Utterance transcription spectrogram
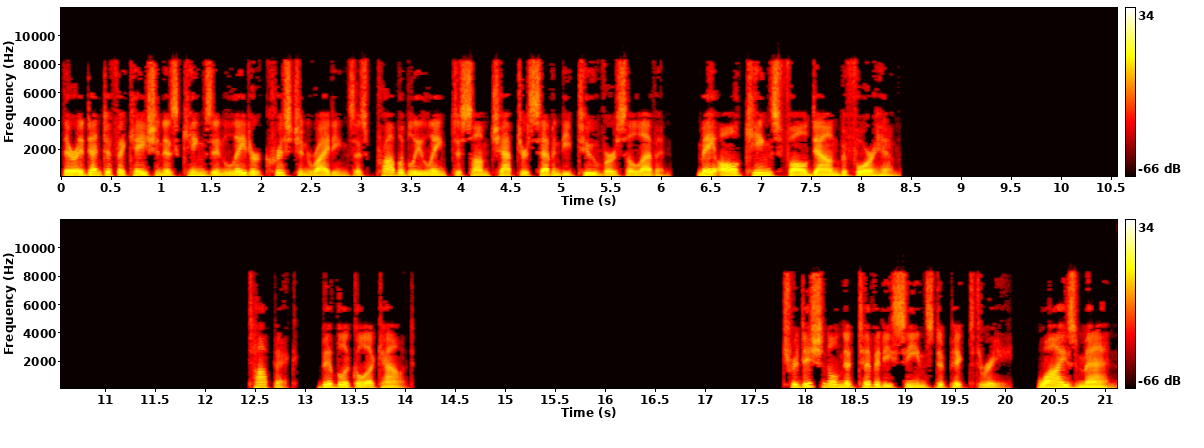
Their identification as kings in later Christian writings is probably linked to Psalm chapter 72 verse 11, "May all kings fall down before him." Biblical account Traditional nativity scenes depict three wise men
